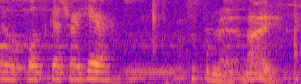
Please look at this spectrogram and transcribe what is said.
Oh, cool sketch right here. Superman, nice.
